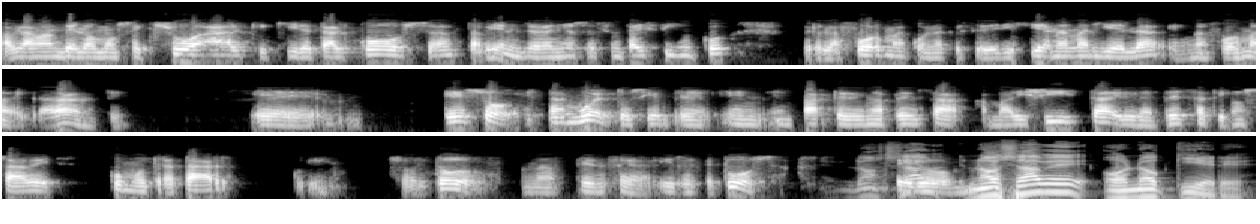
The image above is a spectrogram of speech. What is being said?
hablaban del homosexual que quiere tal cosa, está bien, del año 65, pero la forma con la que se dirigían a Mariela es una forma degradante. Eh, eso está envuelto siempre en, parte de una prensa amarillista y de una prensa que no sabe cómo tratar, sobre todo una prensa irrespetuosa. no, sabe, no sabe o no quiere.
